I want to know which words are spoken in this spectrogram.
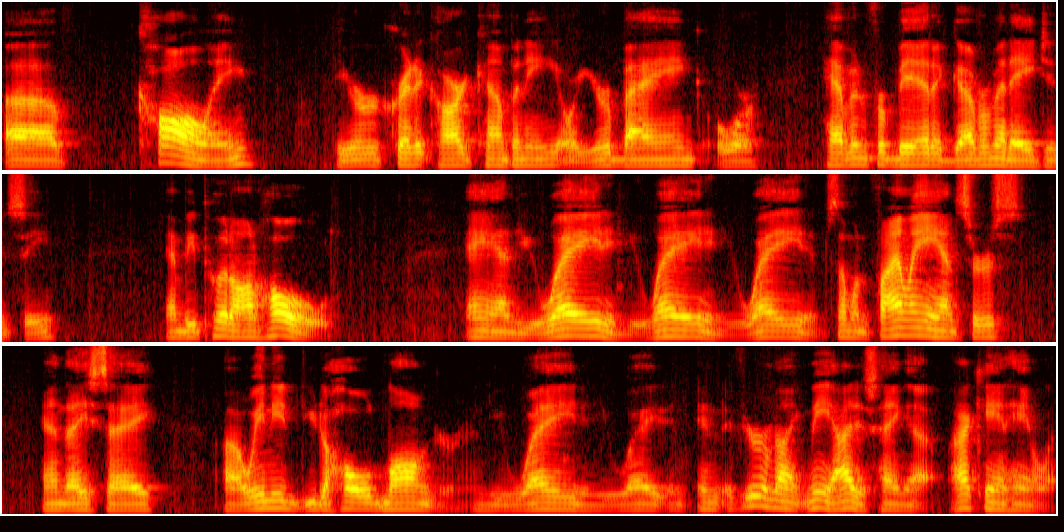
of calling your credit card company or your bank or, heaven forbid, a government agency and be put on hold and you wait and you wait and you wait, and someone finally answers, and they say, uh, "We need you to hold longer." And you wait and you wait, and, and if you're like me, I just hang up. I can't handle it.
